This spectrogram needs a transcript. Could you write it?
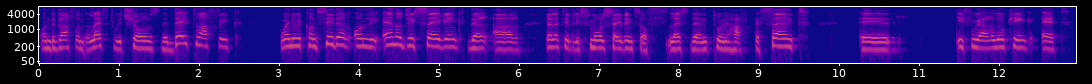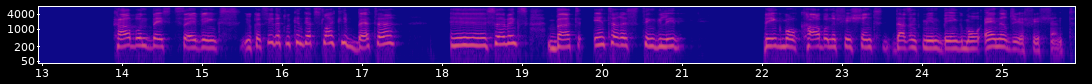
on the graph on the left, which shows the day traffic, when we consider only energy saving, there are relatively small savings of less than 2.5%. Uh, if we are looking at carbon-based savings, you can see that we can get slightly better uh, savings, but interestingly, being more carbon efficient doesn't mean being more energy efficient.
